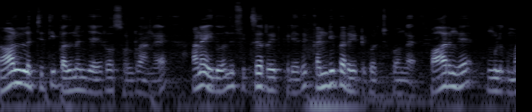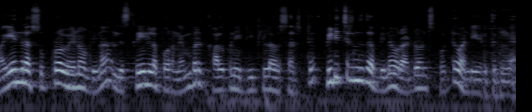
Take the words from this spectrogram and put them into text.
நாலு லட்சத்தி பதினஞ்சாயிரம் ரூபா சொல்கிறாங்க ஆனால் இது வந்து ஃபிக்ஸட் ரேட் கிடையாது. கண்டிப்பாக ரேட்டு குறைச்சிக்கோங்க. பாருங்கள் உங்களுக்கு மகேந்திரா சுப்ரோ வேணும் அப்படின்னா இந்த ஸ்க்ரீனில் போகிற நம்பருக்கு கால் பண்ணி டீட்டெயிலாக விசாரிச்சுட்டு பிடிச்சிருந்தது அப்படின்னா ஒரு அட்வான்ஸ் போட்டு வண்டி எடுத்துக்கோங்க.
